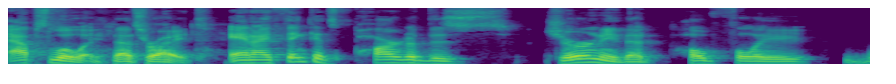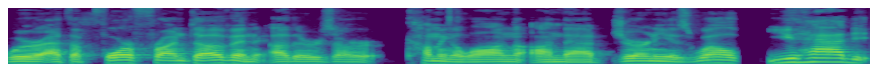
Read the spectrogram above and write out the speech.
Absolutely. That's right. And i think it's part of this journey that hopefully we're at the forefront of and others are coming along on that journey as well. You had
